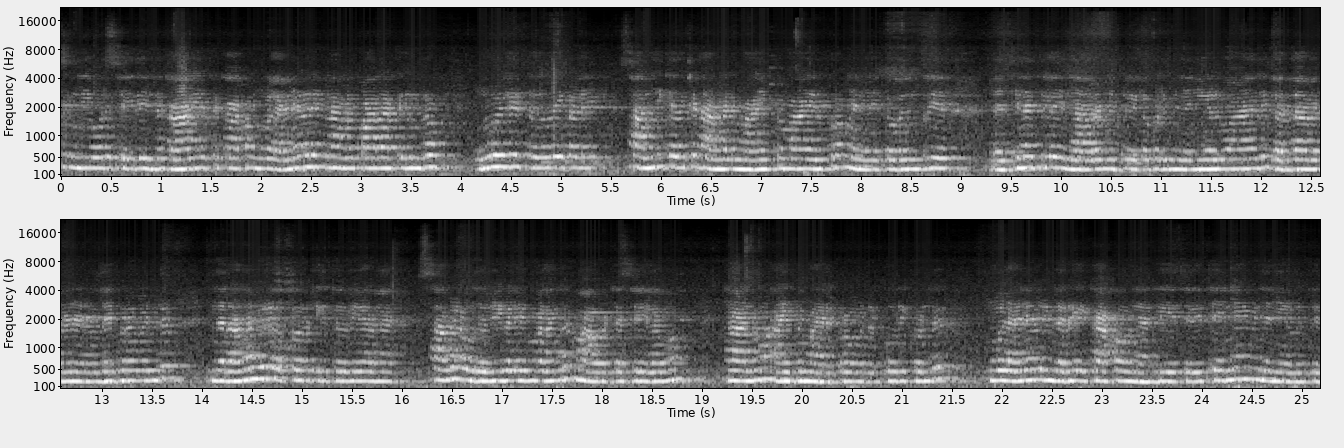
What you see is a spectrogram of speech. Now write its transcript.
சிந்தியோடு செய்த இந்த காரியத்துக்காக உங்கள் அனைவரையும் நாங்கள் பாராட்டுகின்றோம். உங்களுடைய தேவைகளை சந்திக்கிறதுக்கு நாங்கள் மயக்கமாக இருக்கிறோம் எனவே தொடர்ந்து தினத்தில் இந்த ஆரம்பித்து வைக்கப்படும் இந்த நிகழ்வானது கர்த்தாவர்கள் நடைபெற வேண்டும். இந்த ரணவரி ஒத்தோரிட்டிக்கு தேவையான சகல உதவிகளையும் வழங்க மாவட்ட செயலகம் நானும் ஆயத்தமாக இருக்கிறோம் என்று கூறிக்கொண்டு உங்கள் அனைவரின் வருகைக்காக ஒரு நன்றியை தெரிவித்து என்னையும் இந்த நிகழ்வுக்கு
